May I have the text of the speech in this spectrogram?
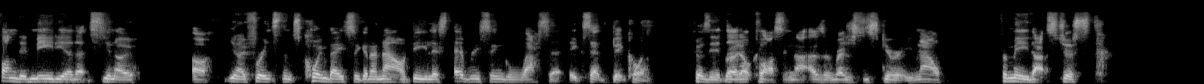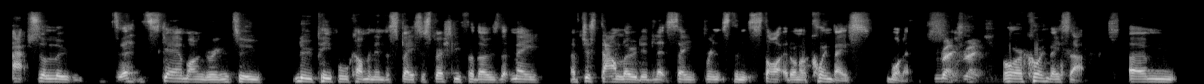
funded media that's, you know, uh, you know, for instance, Coinbase are going to now delist every single asset except Bitcoin because they're right. not classing that as a registered security. Now, for me, that's just absolute scaremongering to new people coming into space, especially for those that may have just downloaded, let's say, for instance, started on a Coinbase wallet, right, right, or a Coinbase app. Um,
